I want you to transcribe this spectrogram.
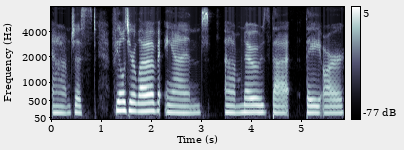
um, just feels your love and um, knows that they are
